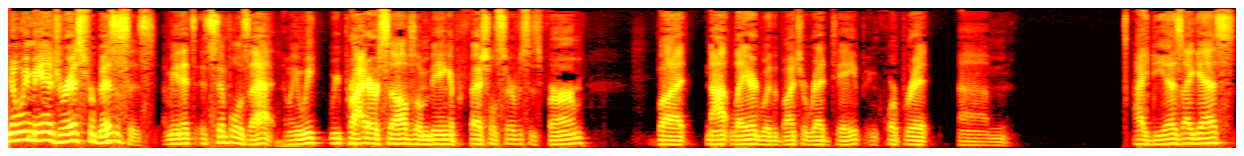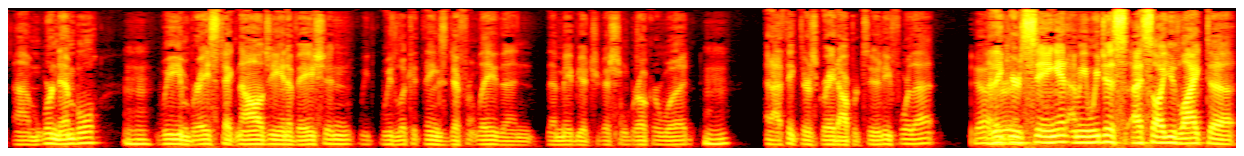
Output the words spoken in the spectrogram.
you know, we manage risk for businesses. I mean, it's it's simple as that. I mean, we we pride ourselves on being a professional services firm, but not layered with a bunch of red tape and corporate um, ideas. I guess um, we're nimble. Mhm. We embrace technology innovation. We we look at things differently than than maybe a traditional broker would, Mhm. and I think there's great opportunity for that. Yeah, I think you're is. seeing it. I mean, we just I saw you liked a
